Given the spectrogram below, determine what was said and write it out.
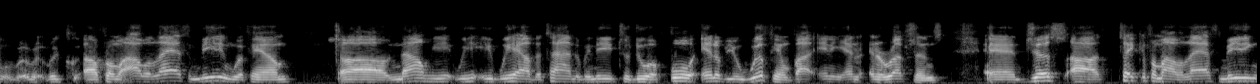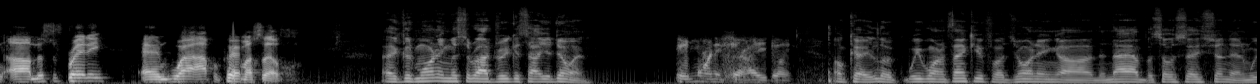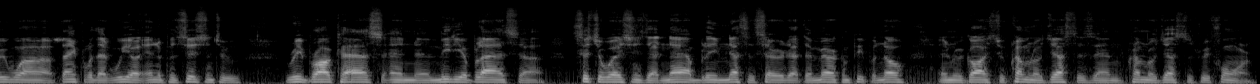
uh, from our last meeting with him, uh, now we, we we have the time that we need to do a full interview with him without any in- interruptions, and just uh, take it from our last meeting, uh, Mr. Freddie, and where I prepare myself. Hey, good morning, Mr. Rodriguez. How you doing? Good morning, sir. How you doing? Okay, look, we want to thank you for joining uh, the NAB Association, and we are thankful that we are in a position to rebroadcast and uh, media blast uh, situations that NAB believe necessary that the American people know in regards to criminal justice and criminal justice reform.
